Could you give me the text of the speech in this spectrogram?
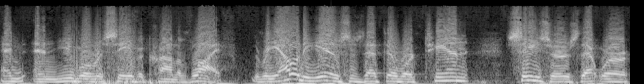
and, and you will receive a crown of life. The reality is, is that there were 10 Caesars that were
